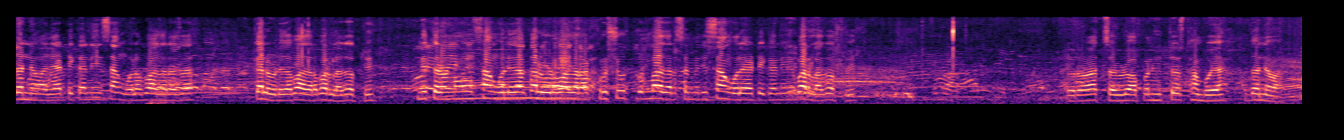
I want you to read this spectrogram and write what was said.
धन्यवाद. या ठिकाणी सांगोला बाजाराचा कालवडीचा बाजार भरला जातोय. मित्रांनो सांगोलीचा कालवड बाजार हा कृषी उत्पन्न बाजार समिती सांगोला या ठिकाणी भरला जातोय. तर आजचा व्हिडिओ आपण इथंच थांबूया. धन्यवाद.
